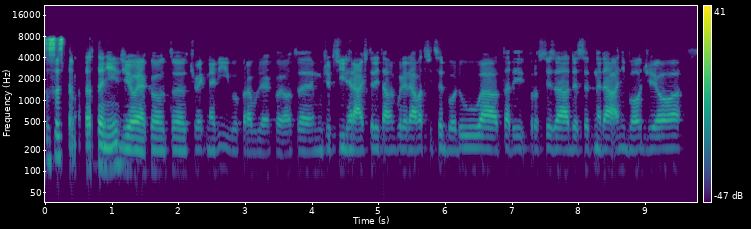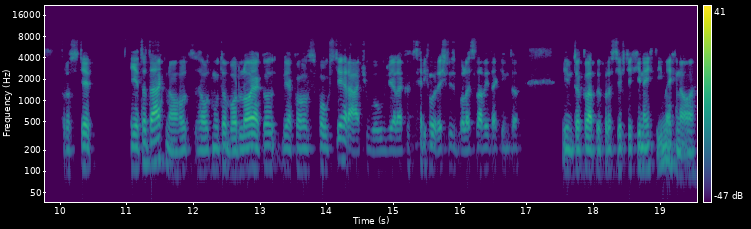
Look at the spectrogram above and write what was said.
to se stane. To se nic, že jo, jako to člověk neví opravdu, jako jo, to je, může přijít hráč, který tam bude dávat 30 bodů a tady prostě za 10 nedá ani bod, že jo, a prostě je to tak, no, hold, hold mu to bodlo, jako, jako spoustě hráčů, bohužel, jako který odešli z Boleslavy, tak jim to jim to klape prostě v těch jiných týmech, no.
